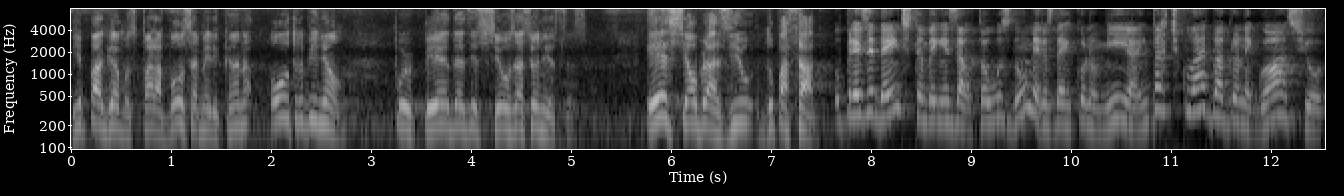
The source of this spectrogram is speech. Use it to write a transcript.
e pagamos para a Bolsa Americana outro bilhão por perdas de seus acionistas. Esse é o Brasil do passado. O presidente também exaltou os números da economia, em particular do agronegócio,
